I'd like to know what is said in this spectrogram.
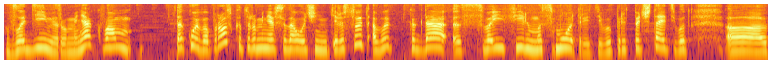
Владимир, у меня к вам такой вопрос, который меня всегда очень интересует. А вы, когда э, свои фильмы смотрите, вы предпочитаете вот э,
